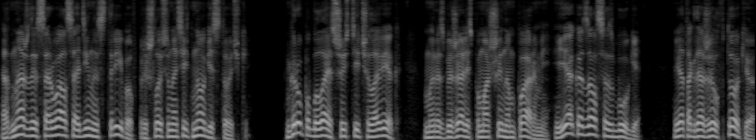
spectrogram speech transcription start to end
Однажды сорвался один из стрипов, пришлось уносить ноги с точки. Группа была из шести человек, мы разбежались по машинам парами, и я оказался с Буги. Я тогда жил в Токио.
